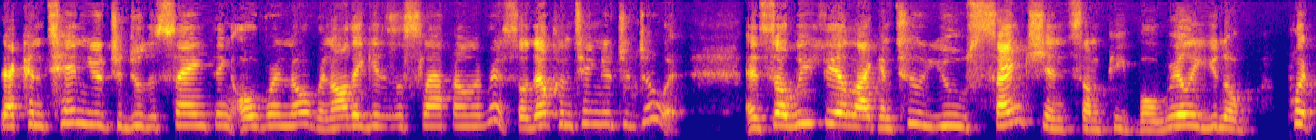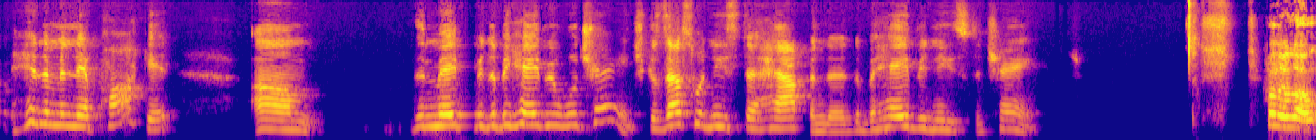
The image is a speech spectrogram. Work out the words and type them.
that continue to do the same thing over and over, and all they get is a slap on the wrist. So they'll continue to do it. And so we feel like until you sanction some people, really, you know, put hit them in their pocket, um, then maybe the behavior will change because that's what needs to happen. The, the behavior needs to change. Well,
